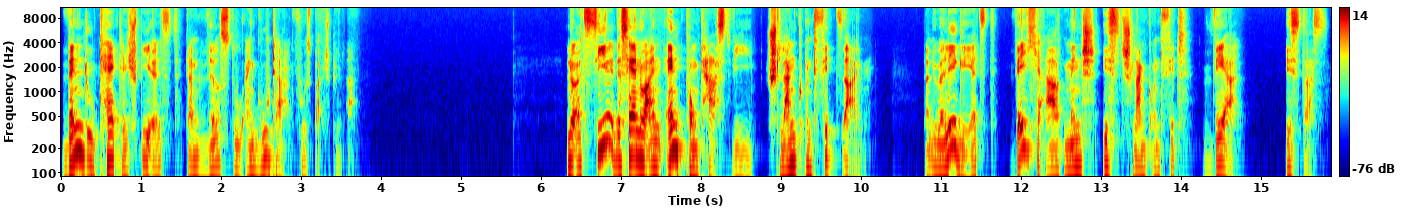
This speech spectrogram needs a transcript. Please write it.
wenn du täglich spielst, dann wirst du ein guter Fußballspieler. Wenn du als Ziel bisher nur einen Endpunkt hast, wie schlank und fit sein, dann überlege jetzt, welche Art Mensch ist schlank und fit? Wer ist das?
